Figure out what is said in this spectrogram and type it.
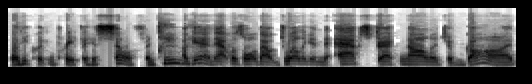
when he couldn't pray for himself. And mm-hmm. again, that was all about dwelling in the abstract knowledge of God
